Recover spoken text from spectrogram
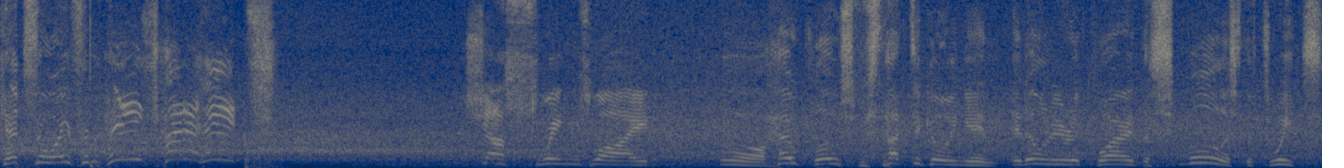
Gets away from... He's had a hit! Just swings wide. Oh, how close was that to going in? It only required the smallest of tweaks.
